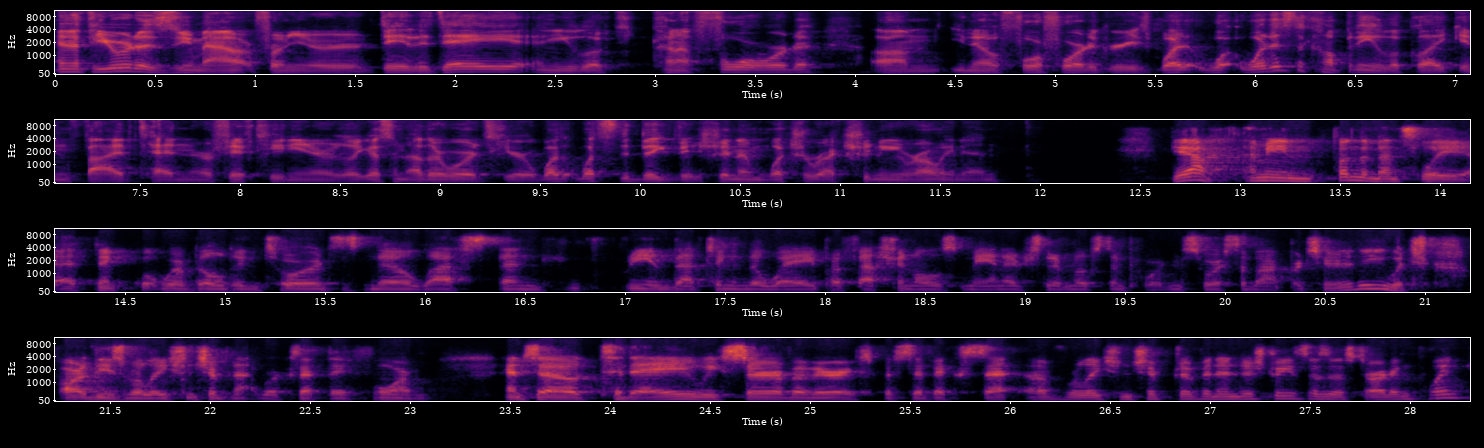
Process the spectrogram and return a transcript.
And if you were to zoom out from your day to day and you looked kind of forward, um, you know, four, four degrees, what, what, what does the company look like in five, 10 or 15 years? I guess in other words here, what, what's the big vision and what direction are you rowing in? Yeah, I mean, fundamentally, I think what we're building towards is no less than reinventing the way professionals manage their most important source of opportunity, which are these relationship networks that they form. And so today we serve a very specific set of relationship driven industries as a starting point.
